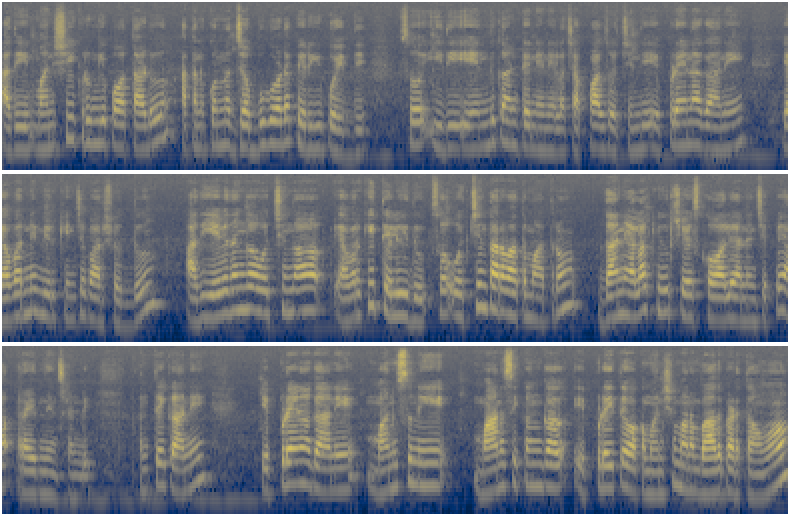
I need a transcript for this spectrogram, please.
అది మనిషి కృంగిపోతాడు అతనుకున్న జబ్బు కూడా పెరిగిపోయిద్ది. సో ఇది ఎందుకంటే నేను ఇలా చెప్పాల్సి వచ్చింది. ఎప్పుడైనా కానీ ఎవరిని మీరు కించపరచొద్దు. అది ఏ విధంగా వచ్చిందో ఎవరికీ తెలియదు సో వచ్చిన తర్వాత మాత్రం దాన్ని ఎలా క్యూర్ చేసుకోవాలి అని చెప్పి ప్రయత్నించండి. అంతేకాని ఎప్పుడైనా కానీ మనసుని మానసికంగా ఎప్పుడైతే ఒక మనిషి మనం బాధ పెడతామో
